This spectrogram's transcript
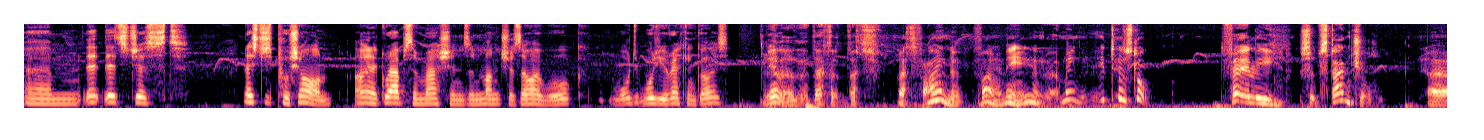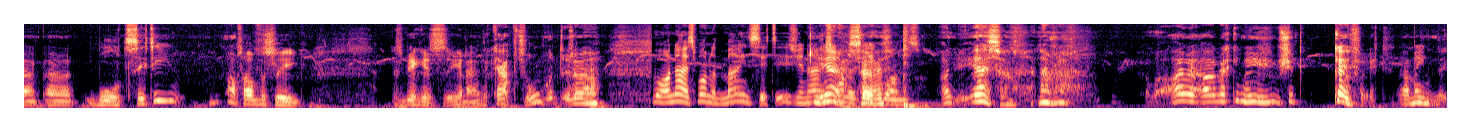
um, let, let's just let's just push on. I'm going to grab some rations and munch as I walk. What do, what do you reckon, guys? Yeah, that, that, that, that's that's fine. uh, Fine with me. I mean, it does look fairly substantial. Uh, uh, walled city, not obviously as big as you know the capital, but uh, Well, I know it's one of the main cities. You know, it's Yeah, one of the big ones. uh, yes, uh, no, no, I, I reckon we should go for it. I mean, the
